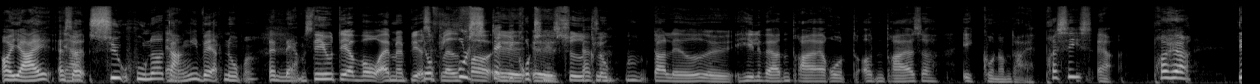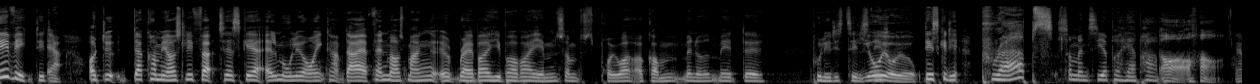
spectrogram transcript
og jeg, altså Ja. ja. 700 Ja. gange i hvert nummer, er nærmest. Det er jo der, hvor at man bliver så glad for øh, øh, grotesk, Søde altså. Klumpen, der er lavet øh, Hele verden drejer rundt, og den drejer sig ikke kun om dig. Præcis. Ja. Prøv at høre. Det er vigtigt. Ja. Og det, der kom jeg også lige før til at skære alle mulige over en kamp. Der er fandme også mange øh, rapper og hiphopper hjemme, som prøver at komme med noget med et øh, politisk tilsnit. Jo, jo, jo. Det skal de... Props, som man siger på hip-hop. Oh. Ja.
